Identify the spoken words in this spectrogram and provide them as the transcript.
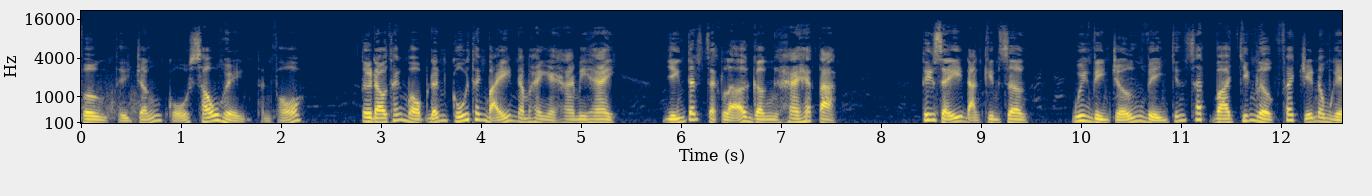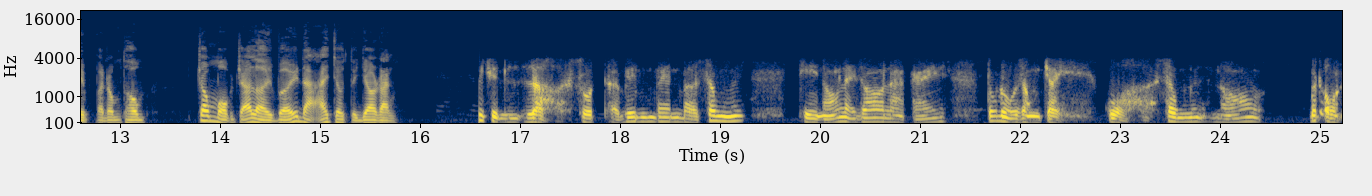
phường, thị trấn của 6 huyện, thành phố. Từ đầu tháng 1 đến cuối tháng 7 năm 2022, diện tích sạt lở gần 2 hecta. Tiến sĩ Đặng Kim Sơn, nguyên viện trưởng Viện Chính sách và Chiến lược Phát triển Nông nghiệp và Nông thôn, trong một trả lời với Đài Ái Châu Tự Do rằng cái chuyện lở sụt ở bên ven bờ sông ấy, thì nó lại do là cái tốc độ dòng chảy của sông ấy, nó bất ổn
